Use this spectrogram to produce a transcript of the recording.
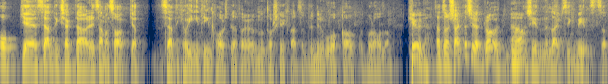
Och eh, Celtic Shakhtar är samma sak, att Celtic har ingenting kvar att spela för om de torskar ikväll. Så att det blir nog åka av åt båda hållen. Kul. Så Shakhtar ser rätt bra ut Ja. efter sin Leipzig-vinst. Så att,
